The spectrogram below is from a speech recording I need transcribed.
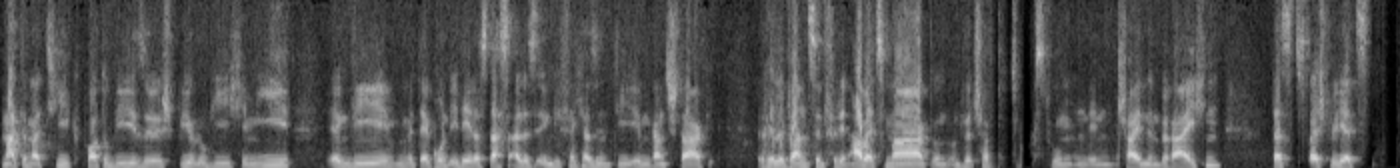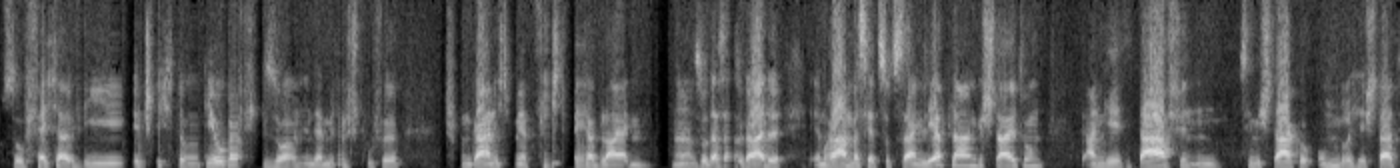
Mathematik, Portugiesisch, Biologie, Chemie, irgendwie mit der Grundidee, dass das alles irgendwie Fächer sind, die eben ganz stark relevant sind für den Arbeitsmarkt und, und Wirtschaftswachstum in den entscheidenden Bereichen. Dass zum Beispiel jetzt so Fächer wie Geschichte und Geografie sollen in der Mittelstufe schon gar nicht mehr Pflichtfächer bleiben. Ne? Sodass also gerade im Rahmen, was jetzt sozusagen Lehrplangestaltung angeht, da finden ziemlich starke Umbrüche statt,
